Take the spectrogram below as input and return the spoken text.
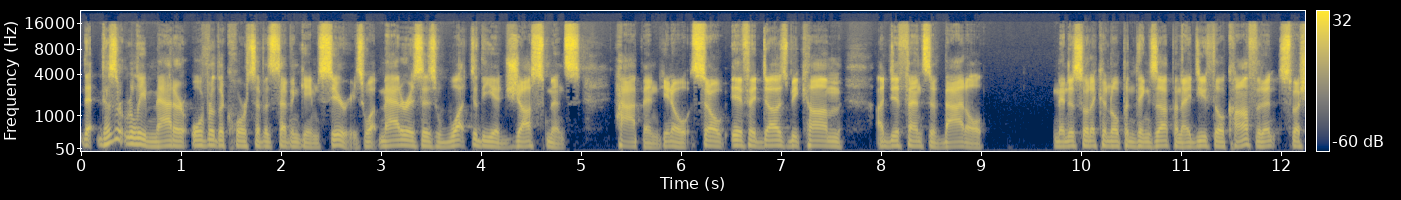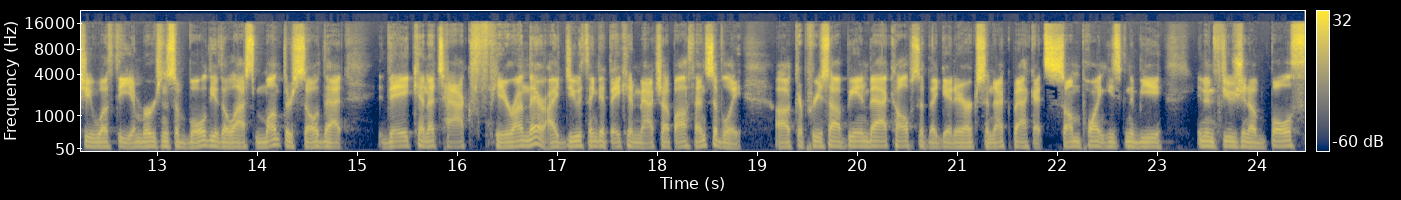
that doesn't really matter over the course of a seven game series. What matters is what do the adjustments happened. You know, so if it does become a defensive battle, Minnesota can open things up. And I do feel confident, especially with the emergence of Boldy the last month or so, that they can attack here on there. I do think that they can match up offensively. Uh, Kaprizov being back helps. If they get Eriksson Ek back at some point, he's going to be an infusion of both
